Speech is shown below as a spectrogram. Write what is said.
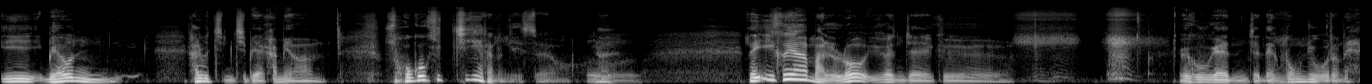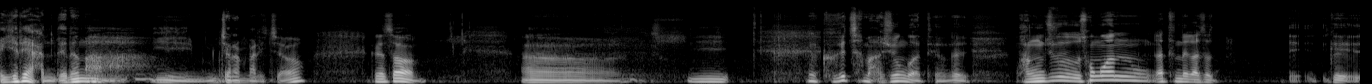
이 매운 갈비찜 집에 가면 소고기 찌개라는 게 있어요. 음. 근데 이거야말로 이거 이제 그 외국의 이제 냉동육으로는 해결이 안 되는 아. 이 문제란 말이죠. 그래서 어이 그게 참 아쉬운 것 같아요. 그러니까 광주 송원 같은 데 가서 그,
